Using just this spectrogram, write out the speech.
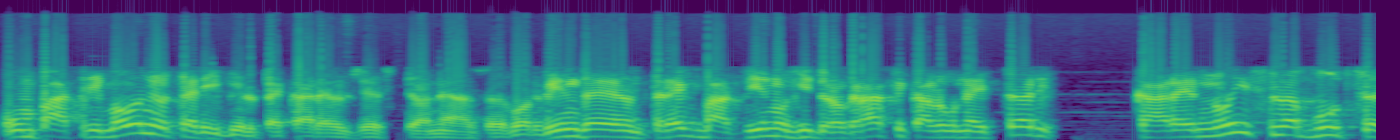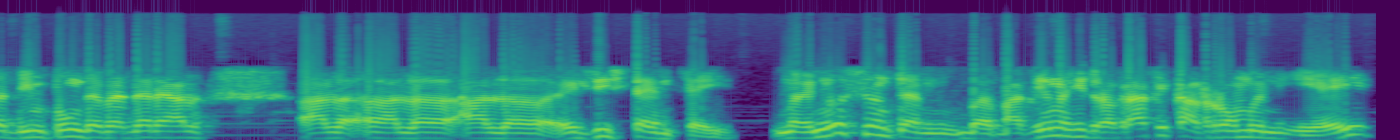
Un patrimoniu teribil pe care îl gestionează. Vorbim de întreg bazinul hidrografic al unei țări care nu-i slăbuță din punct de vedere al, al, al, al existenței. Noi nu suntem, bazinul hidrografic al României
